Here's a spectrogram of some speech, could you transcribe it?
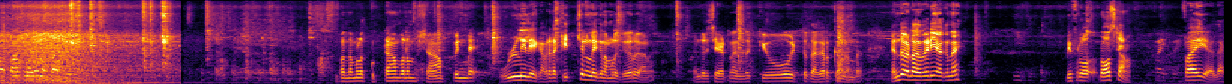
മപ്പാസ് വേണം മപ്പാസ് ചെയ്യും. അപ്പം നമ്മൾ കുട്ടാമ്പുറം ഷാപ്പിന്റെ ഉള്ളിലേക്ക് അവരുടെ കിച്ചണിലേക്ക് നമ്മൾ കയറുകയാണ് എന്റെ ഒരു ചേട്ടൻ എന്തൊക്കെയോ ഇട്ട് തകർക്കുന്നുണ്ട്. എന്തോ റെഡി ആക്കുന്നേ? ബീഫ് റോ റോസ്റ്റ് ആണോ? ഫ്രൈ അല്ലേ?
